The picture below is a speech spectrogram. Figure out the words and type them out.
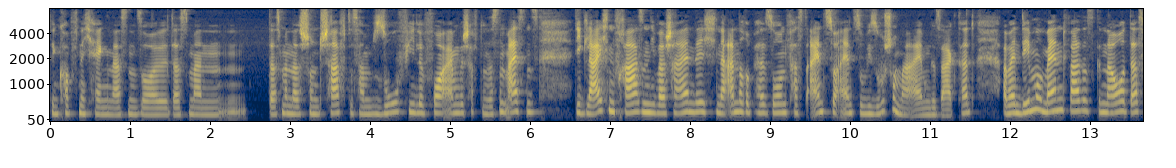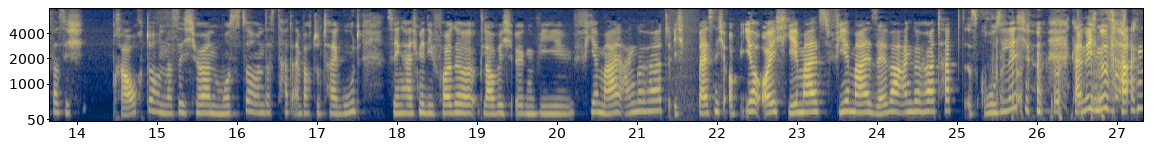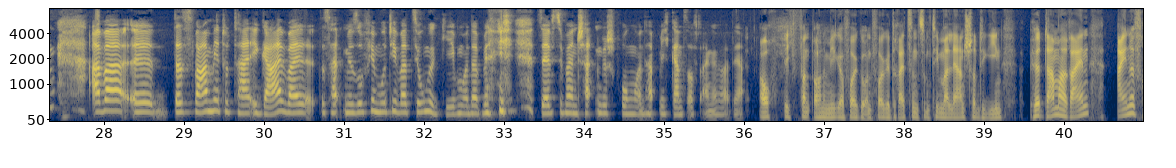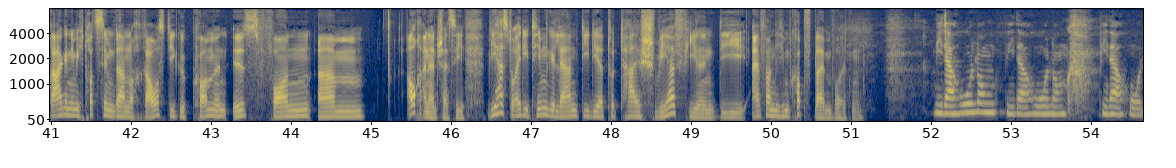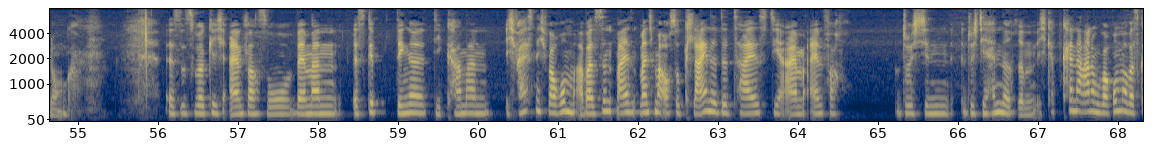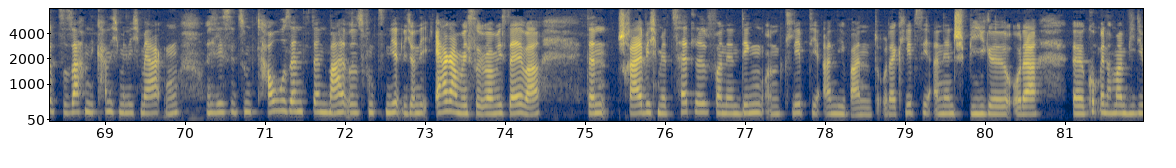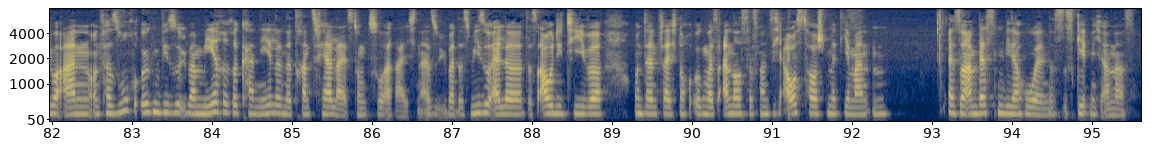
den Kopf nicht hängen lassen soll, dass man dass man das schon schafft. Das haben so viele vor einem geschafft. Und das sind meistens die gleichen Phrasen, die wahrscheinlich eine andere Person fast eins zu eins sowieso schon mal einem gesagt hat. Aber in dem Moment war das genau das, was ich brauchte und was ich hören musste. Und das tat einfach total gut. Deswegen habe ich mir die Folge, glaube ich, irgendwie viermal angehört. Ich weiß nicht, ob ihr euch jemals viermal selber angehört habt. Ist gruselig, kann ich nur sagen. Aber äh, das war mir total egal, weil das hat mir so viel Motivation gegeben. Und da bin ich selbst über den Schatten gesprungen und habe mich ganz oft angehört, ja. Auch, ich fand auch eine Mega-Folge und Folge 13 zum Thema Lernstrategien. Hört da mal rein. Eine Frage nehme ich trotzdem da noch raus, die gekommen ist von ähm, auch einer Jessie. Wie hast du all die Themen gelernt, die dir total schwer fielen, die einfach nicht im Kopf bleiben wollten? Wiederholung, Wiederholung, Wiederholung. Es ist wirklich einfach so, wenn man, es gibt Dinge, die kann man, ich weiß nicht warum, aber es sind manchmal auch so kleine Details, die einem einfach durch, den, durch die Hände rinnen. Ich habe keine Ahnung warum, aber es gibt so Sachen, die kann ich mir nicht merken. Und ich lese sie zum tausendsten Mal und es funktioniert nicht. Und ich ärgere mich so über mich selber. Dann schreibe ich mir Zettel von den Dingen und klebe die an die Wand oder klebe sie an den Spiegel oder äh, guck mir nochmal ein Video an und versuche irgendwie so über mehrere Kanäle eine Transferleistung zu erreichen. Also über das Visuelle, das Auditive und dann vielleicht noch irgendwas anderes, dass man sich austauscht mit jemandem. Also am besten wiederholen. Das, es geht nicht anders.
